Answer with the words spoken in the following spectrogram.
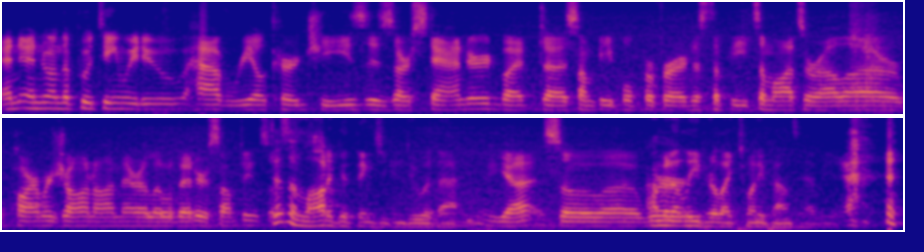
And and on the poutine, we do have real curd cheese is our standard, but uh, some people prefer just the pizza mozzarella or parmesan on there a little bit or something. So There's a lot of good things you can do with that. yeah, so uh, I'm we're gonna leave her like 20 pounds heavier.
